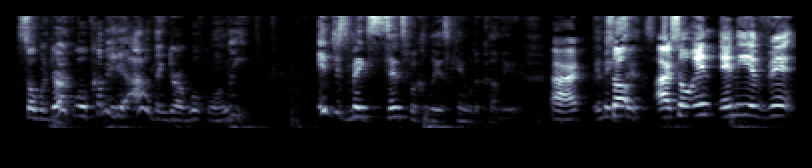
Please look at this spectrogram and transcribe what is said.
So when Derek Wolfe come in here, I don't think Derek Wolfe going to leave. It just makes sense for Calais Campbell to come here. All right. It makes so sense. all right. So in in the event,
